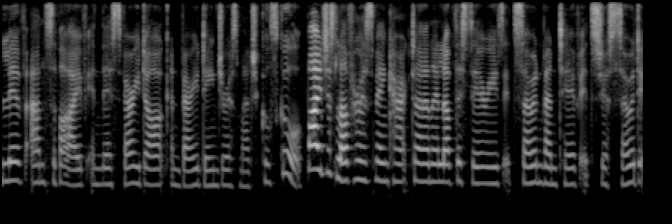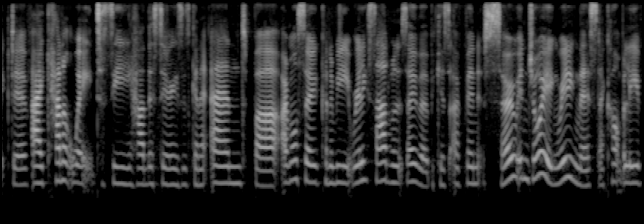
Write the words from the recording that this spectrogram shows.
live and survive in this very dark and very dangerous magical school. But I just love her as main character and I love this series. It's so inventive, it's just so addictive. I cannot wait to see how this series is going to end, but I'm also going to be really sad when it's over because I've been so enjoying reading this and I can't believe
